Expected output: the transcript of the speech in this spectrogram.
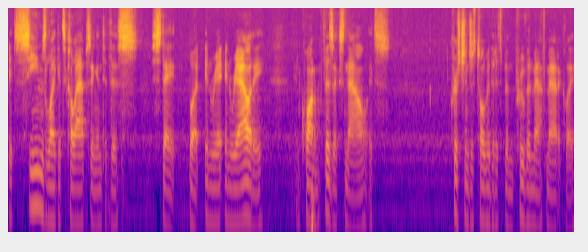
It seems like it's collapsing into this state, but in rea- in reality, in quantum physics now, it's Christian just told me that it's been proven mathematically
